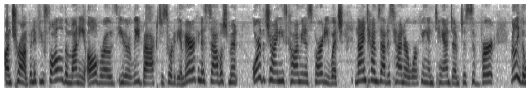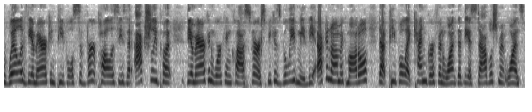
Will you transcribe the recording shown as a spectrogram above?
on Trump. And if you follow the money, all roads either lead back to sort of the American establishment or the Chinese Communist Party, which nine times out of ten are working in tandem to subvert really the will of the American people, subvert policies that actually put the American working class first. Because believe me, the economic model that people like Ken Griffin want, that the establishment wants,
